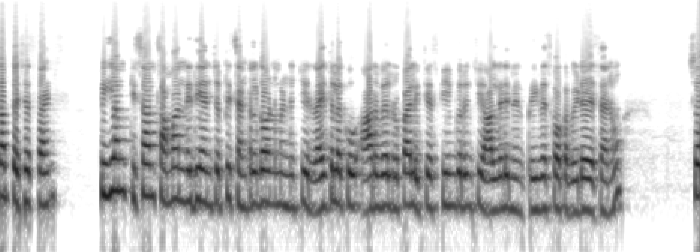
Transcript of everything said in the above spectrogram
Welcome precious friends PM Kisan Samman Nidhi అని చెప్పి సెంట్రల్ గవర్నమెంట్ నుంచి రైతులకు ఆరు వేల రూపాయలు ఇచ్చే స్కీమ్ గురించి ఆల్రెడీ నేను ప్రీవియస్గా ఒక వీడియో వేశాను. సో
